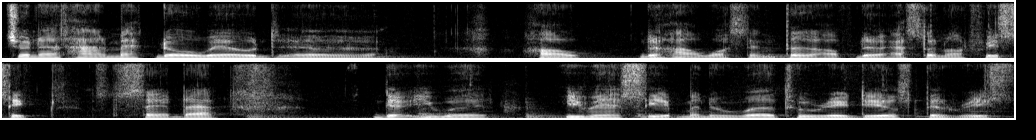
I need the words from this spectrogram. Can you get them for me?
Jonathan McDowell uh, how the Harvard Center of the Astronaut Physics said that the evasive maneuver to reduce the risk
